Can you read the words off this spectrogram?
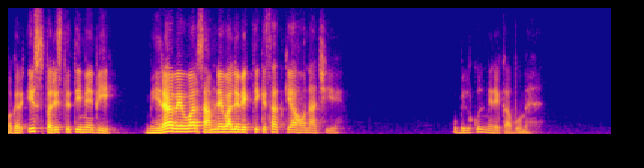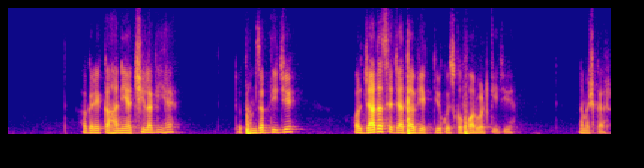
मगर इस परिस्थिति में भी मेरा व्यवहार सामने वाले व्यक्ति के साथ क्या होना चाहिए? वो बिल्कुल मेरे काबू में है। अगर ये कहानी अच्छी लगी है तो थम्सअप दीजिए और ज़्यादा से ज़्यादा व्यक्तियों को इसको फॉरवर्ड कीजिए। नमस्कार।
